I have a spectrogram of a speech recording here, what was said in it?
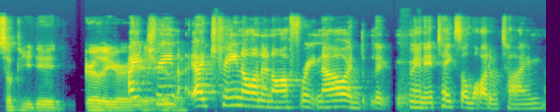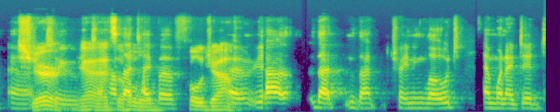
something you did earlier. I train. I train on and off right now. I, I mean, it takes a lot of time. Uh, sure. To, yeah, to have a that whole, type of whole job. Uh, yeah, that that training load. And when i did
